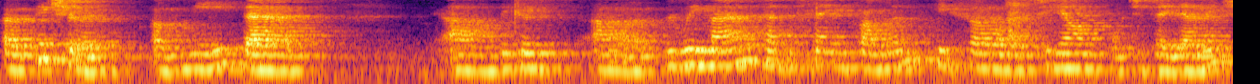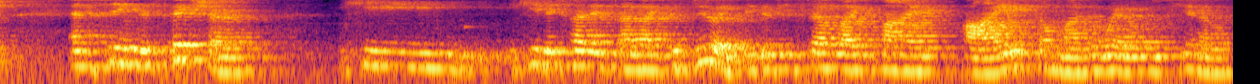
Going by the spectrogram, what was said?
a picture of me that. Uh, because Louis Mann had the same problem. He thought I was too young for to play damage, and seeing this picture, he he decided that I could do it because he felt like my eyes, or my the way I was, you know,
